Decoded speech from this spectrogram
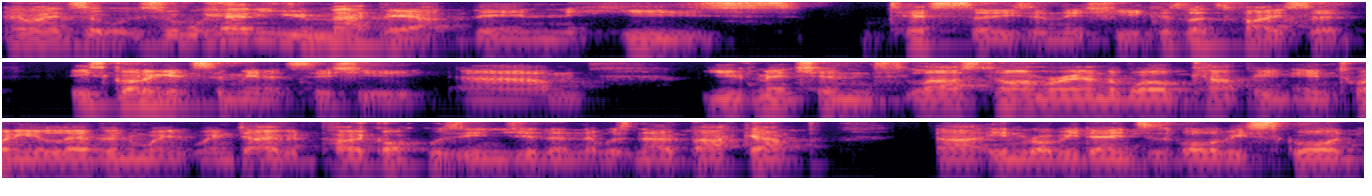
Mean, so so how do you map out then his test season this year? Because let's face it, he's got to get some minutes this year. Um, you've mentioned last time around the World Cup in, in 2011 when, when David Pocock was injured and there was no backup uh, in Robbie Deans' Wallaby squad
